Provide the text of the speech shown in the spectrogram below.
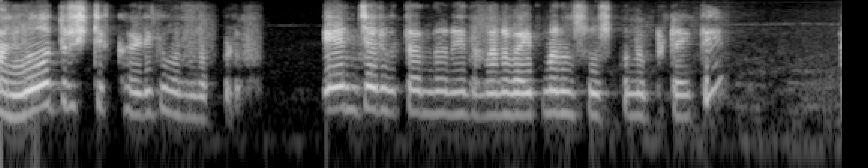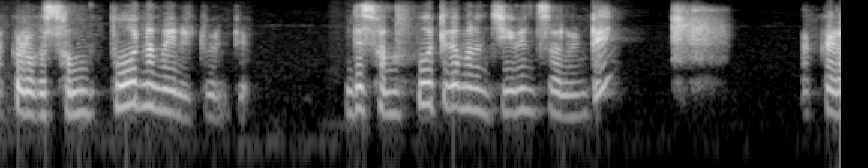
ఆ దృష్టి కడిగి ఉన్నప్పుడు ఏం జరుగుతుందో అనేది మన వైపు మనం చూసుకున్నప్పుడైతే అక్కడ ఒక సంపూర్ణమైనటువంటి అంటే సంపూర్తిగా మనం జీవించాలంటే అక్కడ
